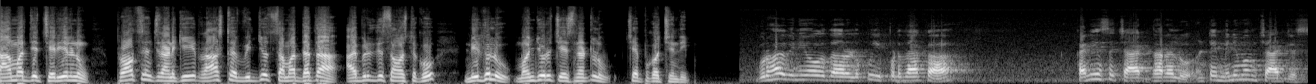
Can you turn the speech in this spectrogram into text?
సామర్థ్య చర్యలను ప్రోత్సహించడానికి రాష్ట్ర విద్యుత్ సమర్థత అభివృద్ధి సంస్థకు నిధులు మంజూరు చేసినట్లు చెప్పుకొచ్చింది. గృహ వినియోగదారులకు ఇప్పటిదాకా కనీస చార్జ్ ధరలు అంటే మినిమం ఛార్జెస్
